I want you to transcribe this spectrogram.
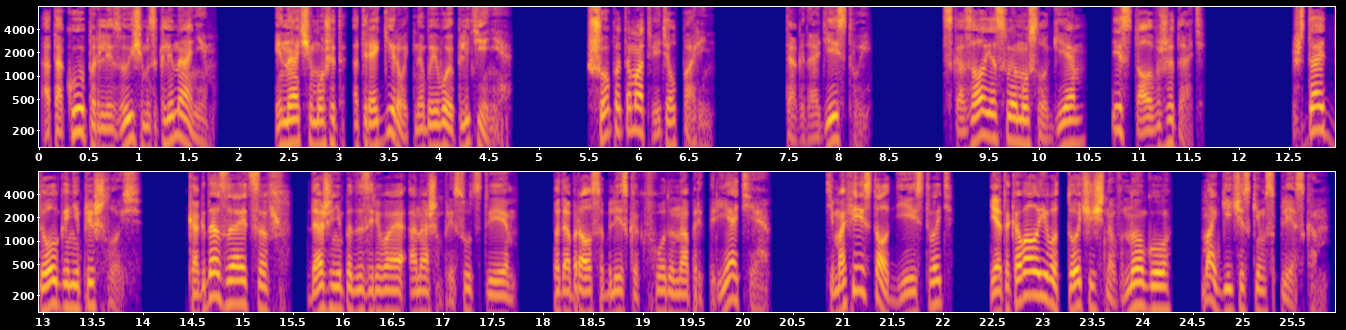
Атакую парализующим заклинанием иначе может отреагировать на боевое плетение. Шепотом ответил парень. «Тогда действуй», — сказал я своему слуге и стал выжидать. Ждать долго не пришлось. Когда Зайцев, даже не подозревая о нашем присутствии, подобрался близко к входу на предприятие, Тимофей стал действовать и атаковал его точечно в ногу магическим всплеском.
